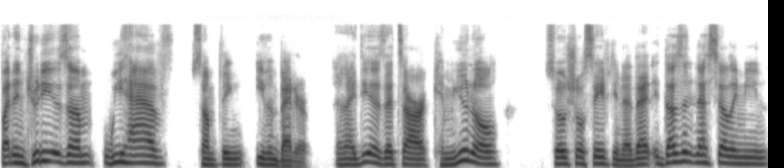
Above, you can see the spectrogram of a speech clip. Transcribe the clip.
But in Judaism, we have something even better. An idea is that's our communal social safety net. That it doesn't necessarily mean,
